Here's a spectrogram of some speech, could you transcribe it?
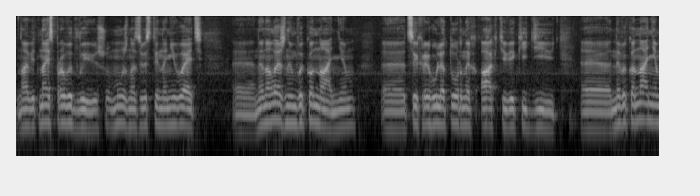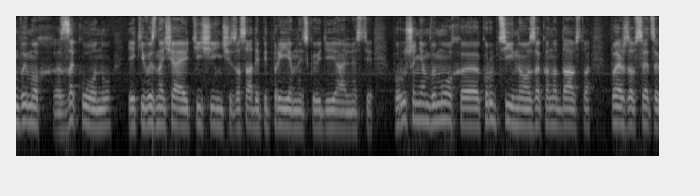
навіть найсправедливішу, можна звести на нівець е, неналежним виконанням цих регуляторних актів, які діють, е, невиконанням вимог закону, які визначають ті чи інші засади підприємницької діяльності, порушенням вимог е, корупційного законодавства. Перш за все, це,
